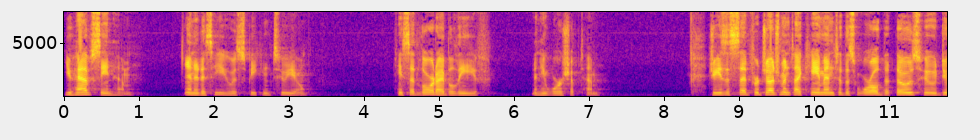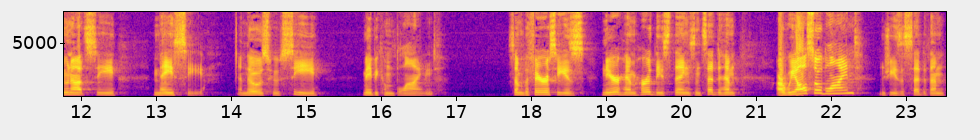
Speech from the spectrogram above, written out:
You have seen him, and it is he who is speaking to you. He said, Lord, I believe, and he worshiped him. Jesus said, For judgment I came into this world that those who do not see may see, and those who see may become blind. Some of the Pharisees near him heard these things and said to him, Are we also blind? And Jesus said to them,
